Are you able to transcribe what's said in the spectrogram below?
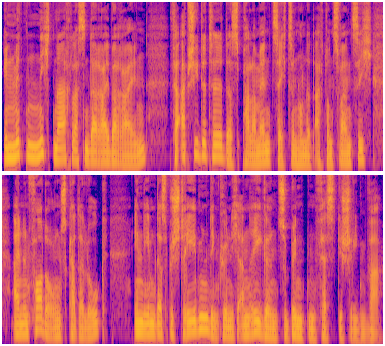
Inmitten nicht nachlassender Reibereien verabschiedete das Parlament 1628 einen Forderungskatalog, in dem das Bestreben, den König an Regeln zu binden, festgeschrieben war.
